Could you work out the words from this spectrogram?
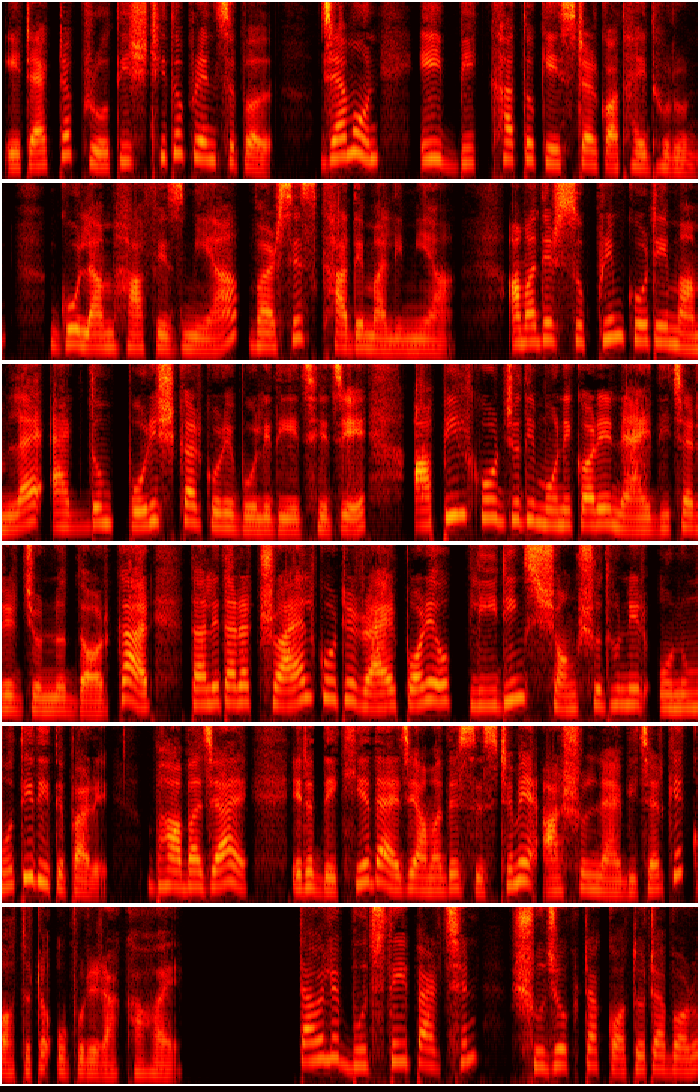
এটা একটা প্রতিষ্ঠিত প্রিন্সিপাল যেমন, এই বিখ্যাত কেসটার কথাই ধরুন, গোলাম হাফিজ মিয়া ভার্সেস খাদেম আলী মিয়া। আমাদের সুপ্রিম কোর্ট এই মামলায় একদম পরিষ্কার করে বলে দিয়েছে যে, আপিল কোর্ট যদি মনে করে ন্যায় বিচারের জন্য দরকার, তাহলে তারা ট্রায়াল কোর্টের রায়ের পরেও প্লিডিংস সংশোধনের অনুমতি দিতে পারে। ভাবা যায়, এটা দেখিয়ে দেয় যে আমাদের সিস্টেমে আসল ন্যায় বিচারকে কতটা উপরে রাখা হয়। তাহলে বুঝতেই পারছেন সুযোগটা কতটা বড়।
